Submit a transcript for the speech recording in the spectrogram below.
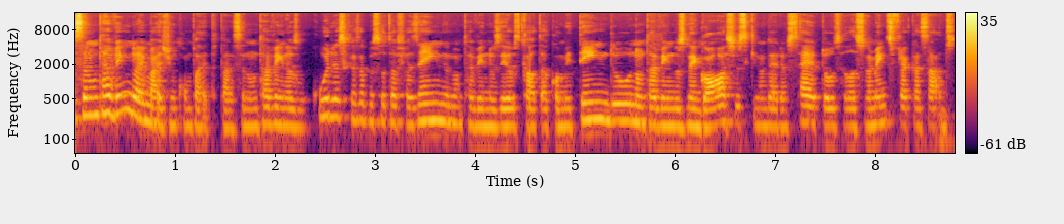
Você não tá vendo a imagem completa, tá? Você não tá vendo as loucuras que essa pessoa tá fazendo, não tá vendo os erros que ela tá cometendo, não tá vendo os negócios que não deram certo ou os relacionamentos fracassados.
